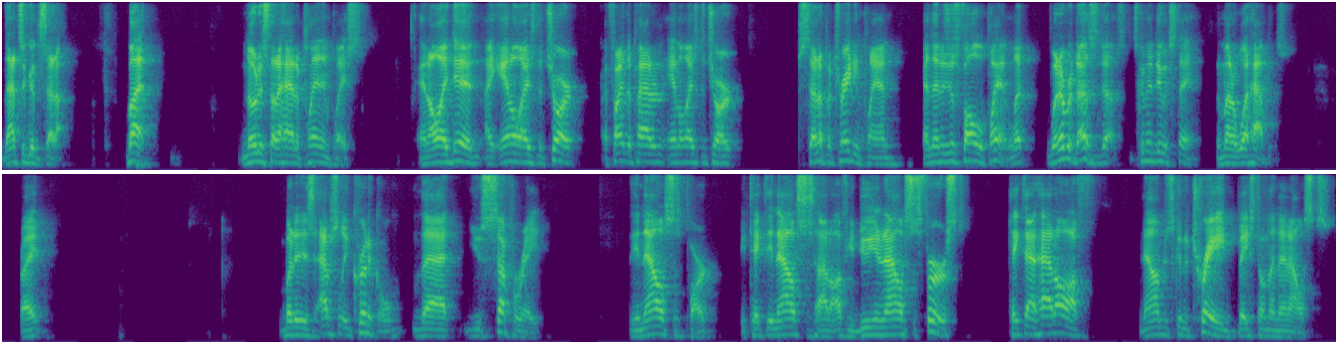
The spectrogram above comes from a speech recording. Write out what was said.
That's a good setup. But notice that I had a plan in place. And all I did, I analyzed the chart I find the pattern, analyze the chart, set up a trading plan, and then I just follow the plan. Let whatever it does, it does. It's going to do its thing, no matter what happens. Right. But it is absolutely critical that you separate the analysis part. You take the analysis hat off, you do your analysis first, take that hat off. Now I'm just going to trade based on that analysis.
